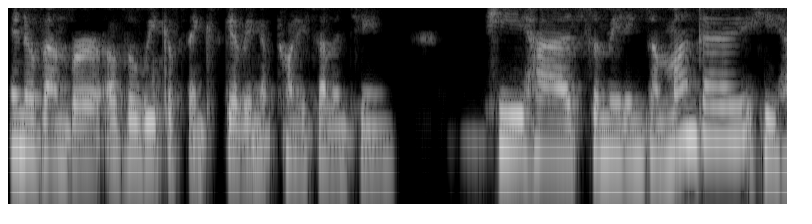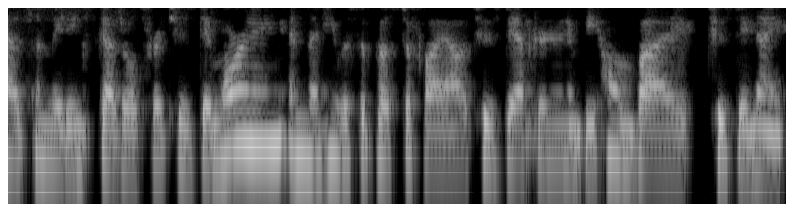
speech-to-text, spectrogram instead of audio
in November of the week of Thanksgiving of 2017. He had some meetings on Monday. He had some meetings scheduled for Tuesday morning, and then he was supposed to fly out Tuesday afternoon and be home by Tuesday night.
